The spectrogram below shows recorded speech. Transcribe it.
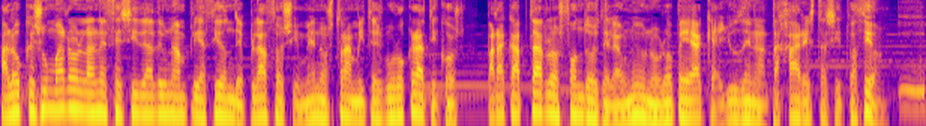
a lo que sumaron la necesidad de una ampliación de plazos y menos trámites burocráticos para captar los fondos de la Unión Europea que ayuden a atajar esta situación. Y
